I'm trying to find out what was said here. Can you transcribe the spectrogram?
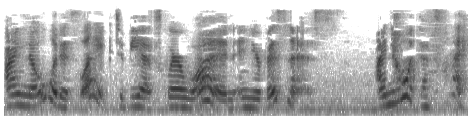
I know what it's like to be at square one in your business. I know what that's like.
